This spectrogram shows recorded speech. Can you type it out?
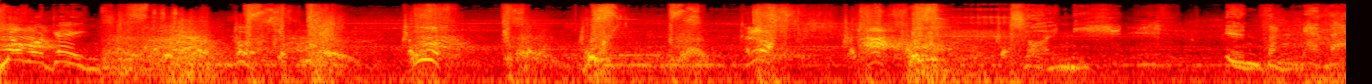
No more games! Join me in the Nether.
